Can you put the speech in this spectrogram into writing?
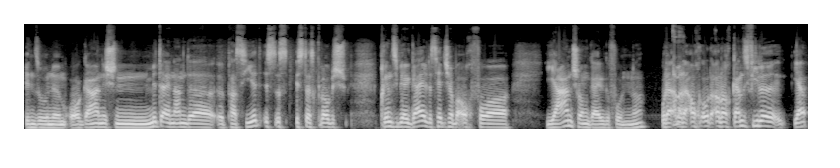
in so einem organischen Miteinander äh, passiert, ist, es, ist das, glaube ich, prinzipiell geil. Das hätte ich aber auch vor Jahren schon geil gefunden, ne? Oder, aber, oder, auch, oder, oder, auch ganz viele, ja,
